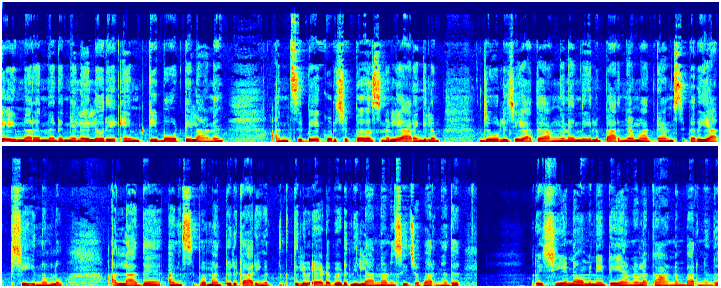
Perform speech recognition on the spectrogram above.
ഗെയിമർ എന്നൊരു നിലയിൽ ഒരു എം ടി ബോട്ടിലാണ് അൻസിബയെക്കുറിച്ച് പേഴ്സണലി ആരെങ്കിലും ജോലി ചെയ്യാത്ത അങ്ങനെ എന്തെങ്കിലും പറഞ്ഞാൽ മാത്രമേ അൻസിബ റിയാക്ട് ചെയ്യുന്നുള്ളൂ. അല്ലാതെ അൻസിബ മറ്റൊരു കാര്യത്തിൽ ഇടപെടുന്നില്ല എന്നാണ് സിജോ പറഞ്ഞത്. ഋഷിയെ നോമിനേറ്റ് ചെയ്യാനുള്ള കാരണം പറഞ്ഞത്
